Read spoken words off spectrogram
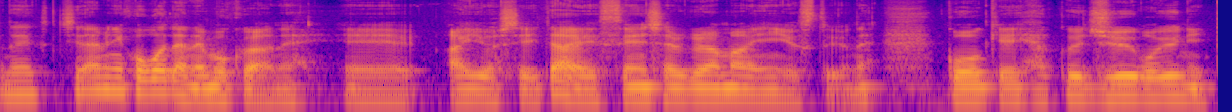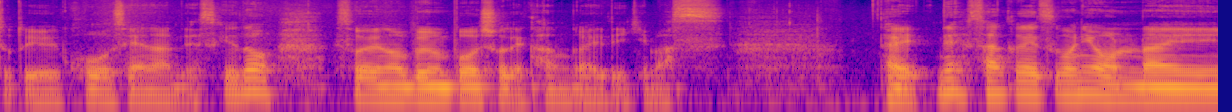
ねちなみにここでね、僕はね、えー、愛用していた Essential Grammar in Use というね、合計115ユニットという構成なんですけど、それの文法書で考えていきます。はい。で、3ヶ月後にオンライ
